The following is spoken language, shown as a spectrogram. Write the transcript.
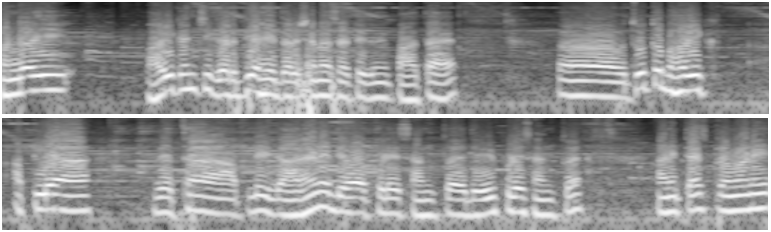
मंडळी भाविकांची गर्दी आहे दर्शनासाठी तुम्ही पाहताय. जो तो भाविक आपल्या व्यथा आपली गाऱ्हाणे देवापुढे सांगतोय देवीपुढे सांगतोय आणि त्याचप्रमाणे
